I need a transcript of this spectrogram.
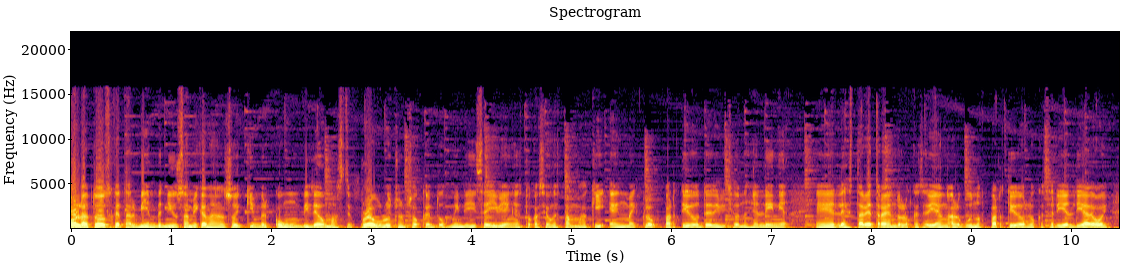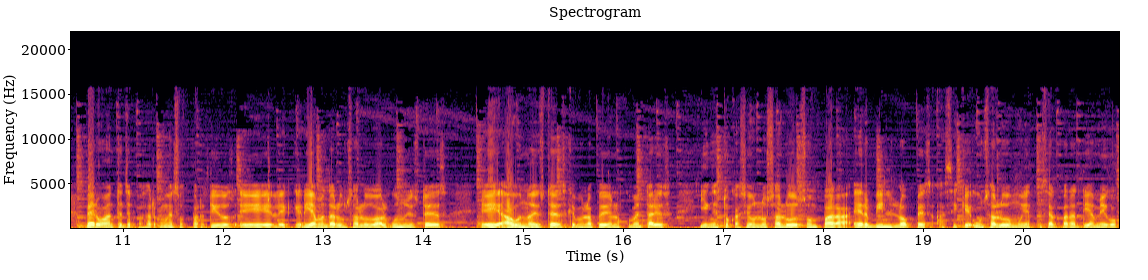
Hola a todos, ¿qué tal? Bienvenidos a mi canal, soy Kimber con un video más de Pro Evolution Soccer 2016 y bien, en esta ocasión estamos aquí en MyClub, partidos de divisiones en línea eh, Les estaré trayendo lo que serían algunos partidos, lo que sería el día de hoy Pero antes de pasar con esos partidos, eh, le quería mandar un saludo a alguno de ustedes eh, A uno de ustedes que me lo ha pedido en los comentarios. Y en esta ocasión los saludos son para Ervin López. Así que un saludo muy especial para ti amigo.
